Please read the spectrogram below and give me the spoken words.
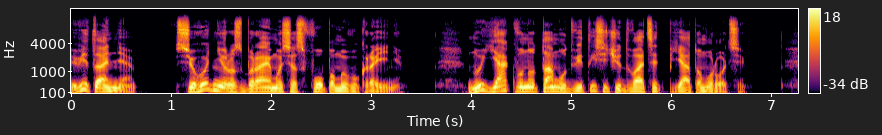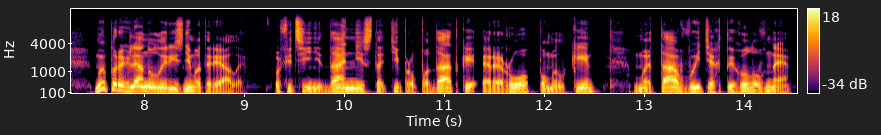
Вітання! Сьогодні розбираємося з ФОПами в Україні. Ну як воно там у 2025 році? Ми переглянули різні матеріали. Офіційні дані, статті про податки, РРО, помилки. Мета – витягти головне.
